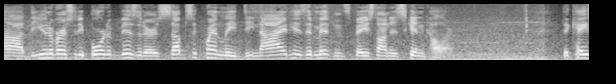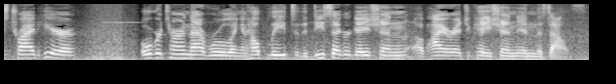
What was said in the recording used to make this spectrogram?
uh, the University Board of Visitors subsequently denied his admittance based on his skin color. The case tried here overturned that ruling and helped lead to the desegregation of higher education in the South.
